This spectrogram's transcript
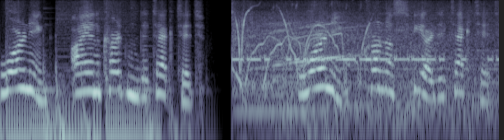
Warning, iron curtain detected. Warning, chronosphere detected.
